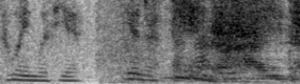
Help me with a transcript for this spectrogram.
I'm toying with you. You understand that? right?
